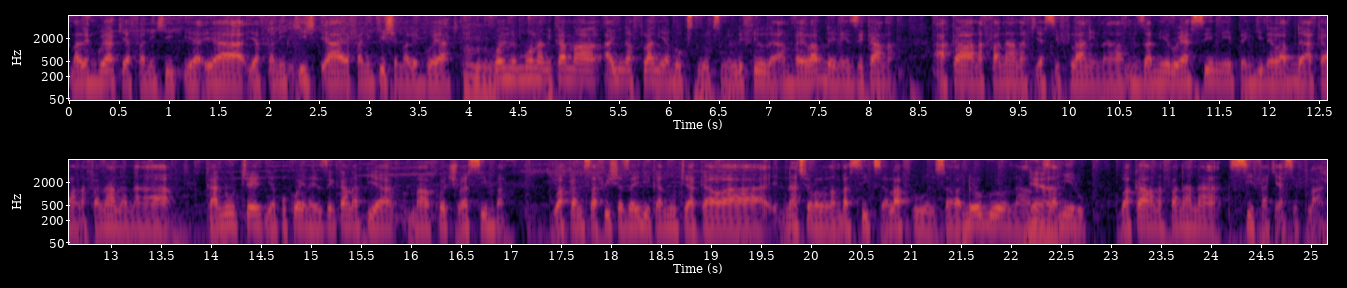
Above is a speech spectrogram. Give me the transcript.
malengo yake yafanikishe ya, ya, yafanikishe ya, ya malengo yake mm. kwao nimemwona ni kama aina fulani ya box to box midfielder ambaye labda inawezekana akawa anafanana kiasi fulani na Mzamiru Yasini, pengine labda akawa anafanana na Kanute, japokuwa inawezekana pia makocha wa Simba wakamsafisha zaidi Kanute akawa natural number 6 alafu Sawadogo na Yeah. Zamiru wakawa wanafanana sifa kiasi fulani.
